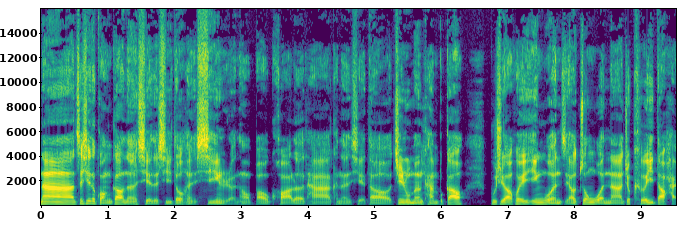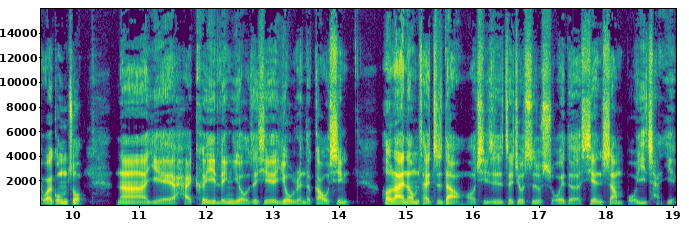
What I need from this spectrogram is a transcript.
那这些的广告呢，写的其实都很吸引人哈，包括了他可能写到进入门槛不高，不需要会英文，只要中文呐就可以到海外工作，那也还可以领有这些诱人的高薪。后来呢，我们才知道哦，其实这就是所谓的线上博弈产业。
